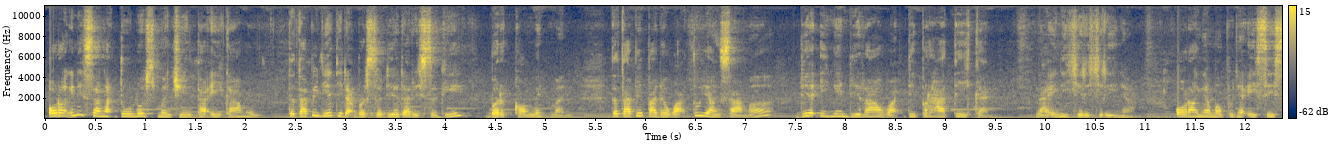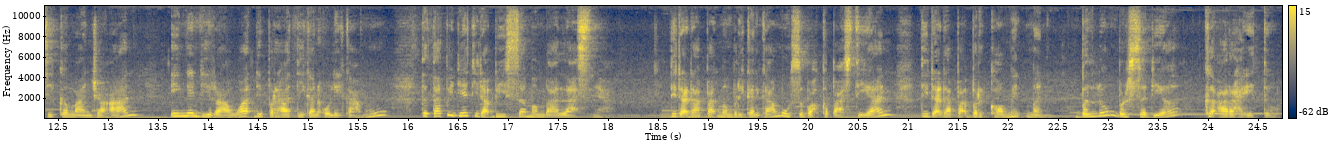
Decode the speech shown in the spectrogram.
Orang ini sangat tulus mencintai kamu, tetapi dia tidak bersedia dari segi berkomitmen. Tetapi pada waktu yang sama, dia ingin dirawat, diperhatikan. Nah, ini ciri-cirinya. Orang yang mempunyai sisi kemanjaan, ingin dirawat, diperhatikan oleh kamu, tetapi dia tidak bisa membalasnya. Tidak dapat memberikan kamu sebuah kepastian, tidak dapat berkomitmen, belum bersedia ke arah itu.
